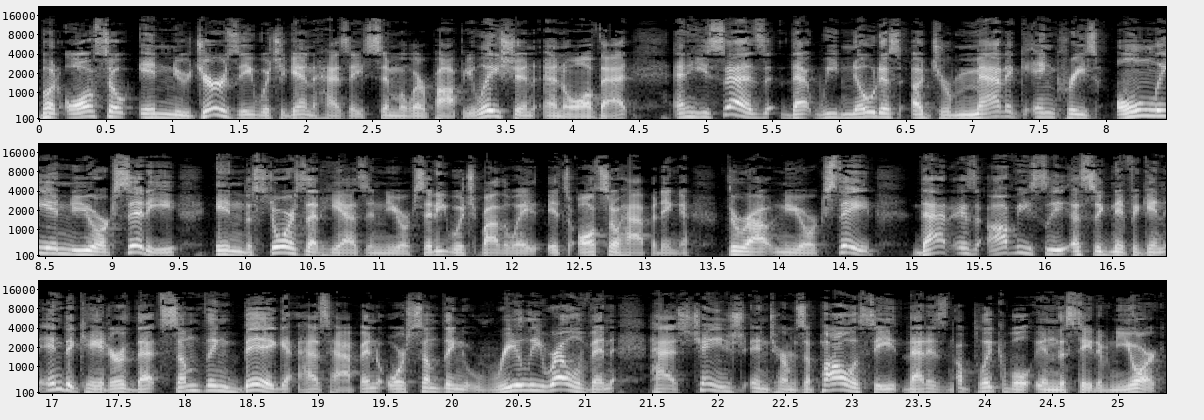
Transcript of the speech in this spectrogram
but also in New Jersey, which again has a similar population and all of that. And he says that we notice a dramatic increase only in New York City in the stores that he has in New York City, which by the way, it's also happening throughout New York State. That is obviously a significant indicator that something big has happened or something really relevant has changed in terms of policy that is applicable in the state of New York.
